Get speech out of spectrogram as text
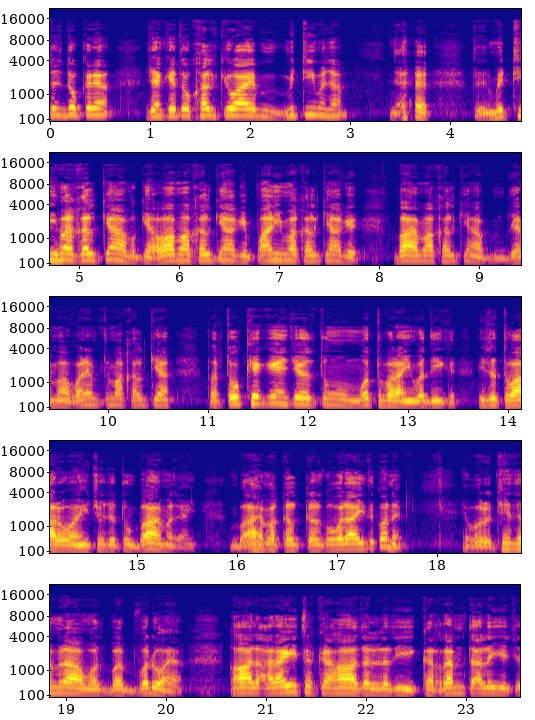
سجدو ڪريان جنهن کي تو خلڪيو آهي مٽي ته مٺي مان خلڪيان ڪه هوا مان خلڪيان ڪه پاڻي مان خلڪيان ڪه باهه مان خلڪيان جنهن مان وڻي ته مان خلڪيان. پر توکي ڪنهن چيو تون موتبر آهين وڌيڪ عزت وارو آهين ڇو جو تون باهه ۾ ڳاهين باهه مان خلڪڻ ڪو وڏائي ته ڪونهي. ٿيندم وڏو آهيان ڪال ارائي ٿڪ ها لزي ڪرم ته الائي اچي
